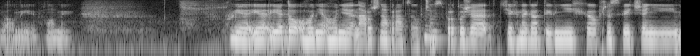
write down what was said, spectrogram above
velmi, velmi je, je, je to hodně, hodně náročná práce občas, hmm. protože těch negativních eh, přesvědčení,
